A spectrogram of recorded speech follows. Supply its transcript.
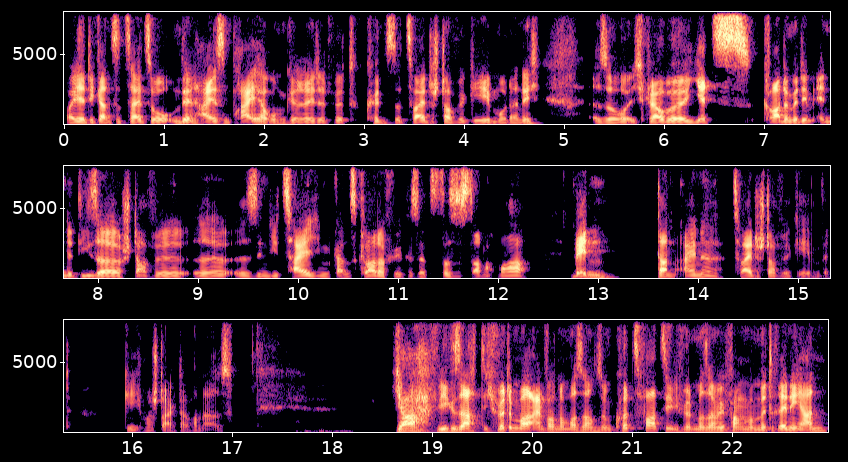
weil ja die ganze Zeit so um den heißen Brei herum geredet wird, könnte es eine zweite Staffel geben oder nicht. Also ich glaube, jetzt gerade mit dem Ende dieser Staffel äh, sind die Zeichen ganz klar dafür gesetzt, dass es da nochmal, wenn dann eine zweite Staffel geben wird. Gehe ich mal stark davon aus. Ja, wie gesagt, ich würde mal einfach nochmal sagen, so ein Kurzfazit. Ich würde mal sagen, wir fangen mal mit René an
